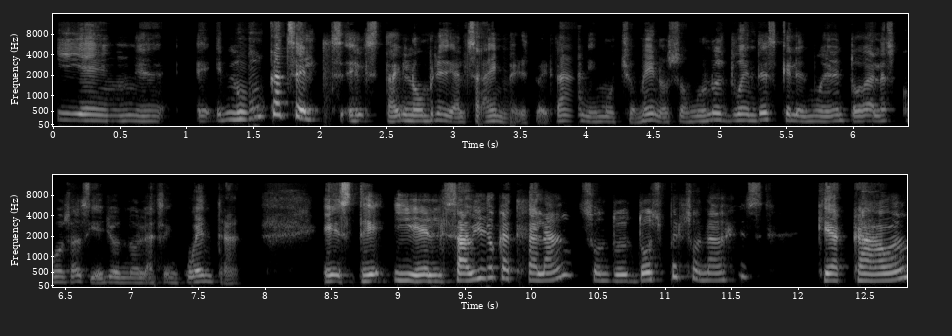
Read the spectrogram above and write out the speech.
y en... Eh, eh, nunca está el nombre de Alzheimer, ¿verdad? Ni mucho menos. Son unos duendes que les mueven todas las cosas y ellos no las encuentran. Este, y el sabio catalán son dos, dos personajes que acaban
